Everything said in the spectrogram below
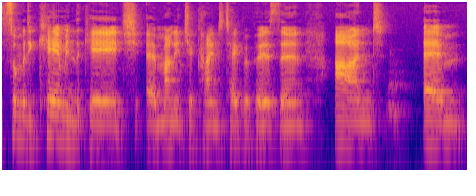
somebody came in the cage, a manager kind of type of person, and um,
